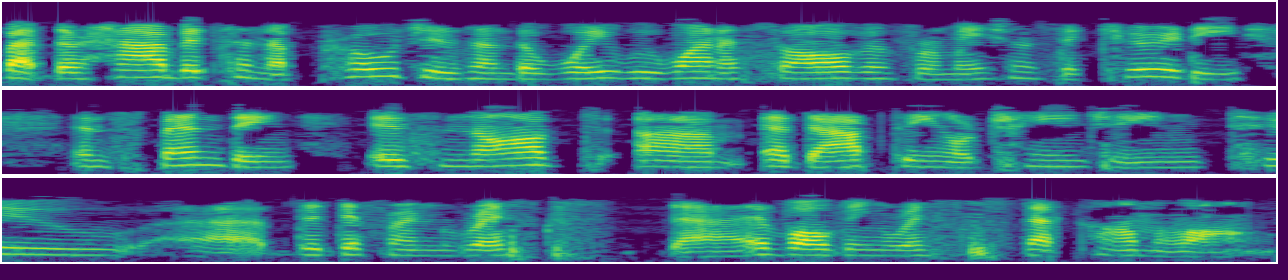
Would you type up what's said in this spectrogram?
but their habits and approaches and the way we want to solve information security and spending is not um, adapting or changing to uh, the different risks, uh, evolving risks that come along.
